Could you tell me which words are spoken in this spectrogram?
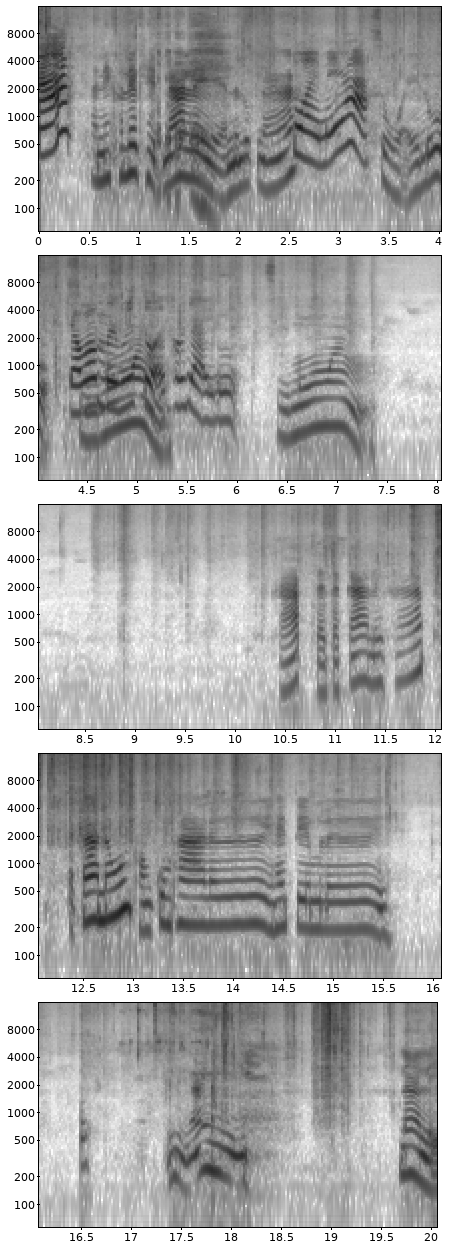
นะ อันนี้เขาเรียกเห็ดหน้าแหล่นะลูกนะ สวยไหมล่ะ สวยลูกแต่ว่ามันไม่วงสวยเท่าใหญ่นี่สีม่วง ครับใส่ตะกร้าเลยครับ ตะกร้านู้นของกุมภาเลย ให้เต็มเลยนี่ไงหน้าแหล่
